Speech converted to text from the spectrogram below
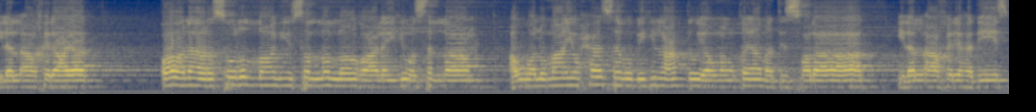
إلى الآخر آيات. قال رسول الله صلى الله عليه وسلم أول ما يحاسب به العبد يوم القيامة الصلاة. إلى الآخر حديث.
